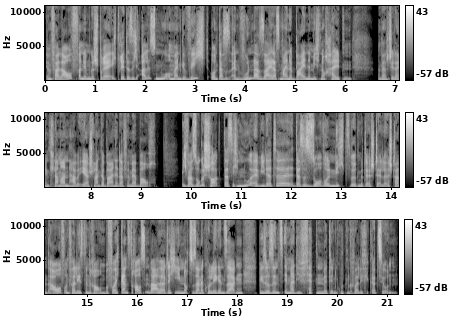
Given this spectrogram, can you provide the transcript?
Im Verlauf von dem Gespräch drehte sich alles nur um mein Gewicht und dass es ein Wunder sei, dass meine Beine mich noch halten. Und dann steht da in Klammern, habe eher schlanke Beine, dafür mehr Bauch. Ich war so geschockt, dass ich nur erwiderte, dass es so wohl nichts wird mit der Stelle, stand auf und verließ den Raum. Bevor ich ganz draußen war, hörte ich ihn noch zu seiner Kollegin sagen, wieso sind es immer die Fetten mit den guten Qualifikationen?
